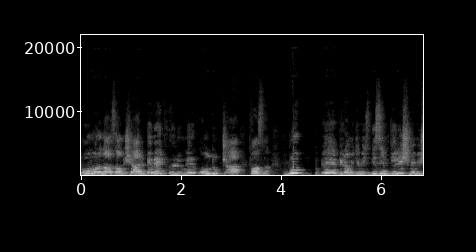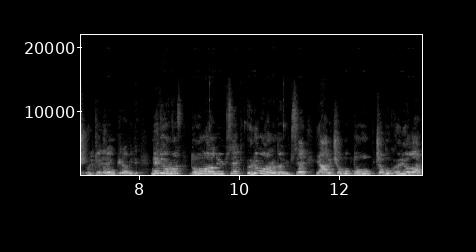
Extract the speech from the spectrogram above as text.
doğum oranı azalmış. Yani bebek ölümleri oldukça fazla. Bu e, piramidimiz bizim gelişmemiş ülkelerin piramidi. Ne diyoruz? Doğum oranı yüksek, ölüm oranı da yüksek. Yani çabuk doğup çabuk ölüyorlar.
